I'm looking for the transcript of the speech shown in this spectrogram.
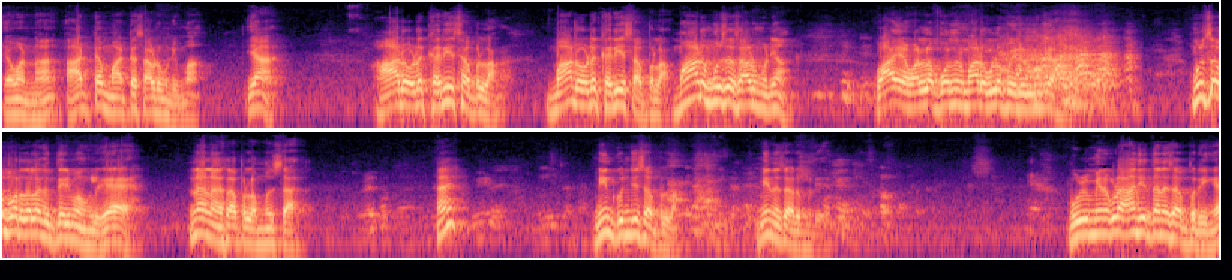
எவன்னா ஆட்டை மாட்டை சாப்பிட முடியுமா? ஏன்? ஆடோட கறியை சாப்பிட்லாம். மாடோட கறியை சாப்பிட்லாம். மாடு முழுசாக சாப்பிட முடியும். வாயை வல்ல பிறந்து மாடு உள்ளே போயிட்டு இருக்க முழுசாக போகிறதெல்லாம் எனக்கு தெரியுமா உங்களுக்கு? என்னண்ணா சாப்பிட்லாம் முழுசா? ஆ? மீன் குஞ்சு சாப்பிட்லாம். மீனை சாப்பிட முடியாது. முழு மீனை கூட ஆஞ்சி தானே சாப்பிட்றீங்க?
